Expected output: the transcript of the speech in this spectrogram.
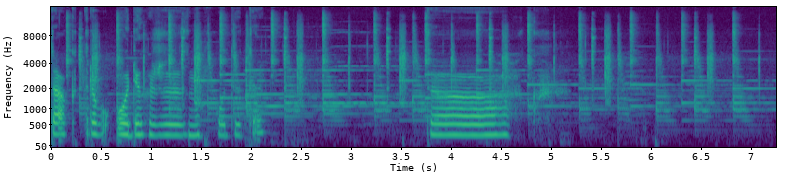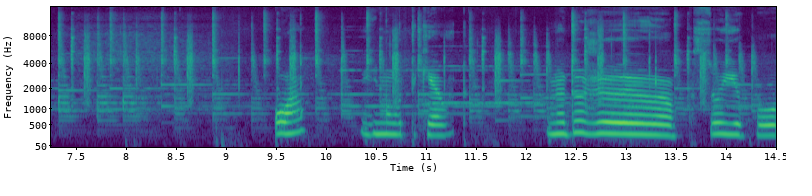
Так, треба одяг вже знаходити. Так. О, візьмемо от таке от. Не дуже пасує по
